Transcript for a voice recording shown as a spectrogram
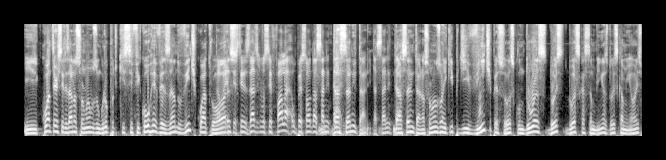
E com a terceirizada nós formamos um grupo que se ficou revezando 24 tá, horas. terceirizadas que você fala, o pessoal da sanitária. Da sanitária. Da sanitária. Da sanitária. Nós formamos uma equipe de 20 pessoas com duas, dois, duas caçambinhas, dois caminhões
